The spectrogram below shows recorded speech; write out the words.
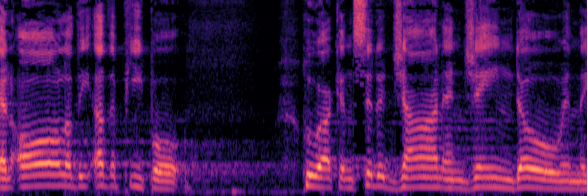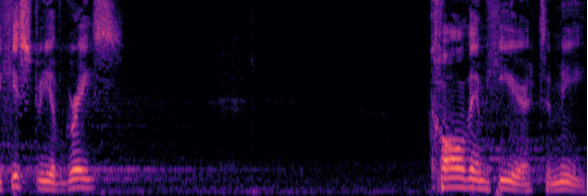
And all of the other people who are considered John and Jane Doe in the history of grace. Call them here to me.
